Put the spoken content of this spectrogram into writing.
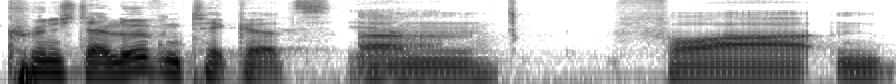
König der Löwen Tickets Ja. ähm, vor, ein-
